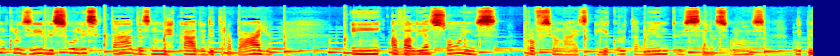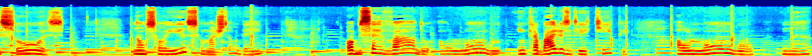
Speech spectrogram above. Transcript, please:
inclusive solicitadas no mercado de trabalho em avaliações profissionais, recrutamentos, seleções de pessoas. Não só isso, mas também observado ao longo, em trabalhos de equipe, ao longo né,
